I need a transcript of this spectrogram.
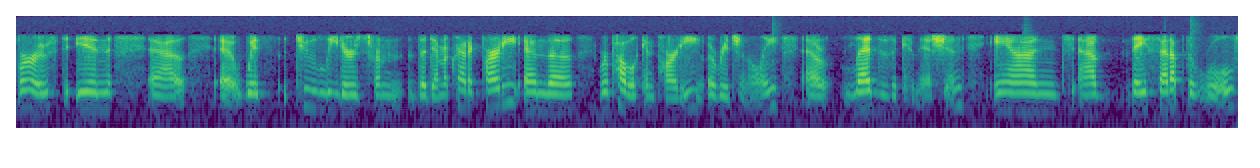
birthed in uh, uh, with two leaders from the Democratic Party and the Republican Party originally uh, led the commission and. Uh, they set up the rules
